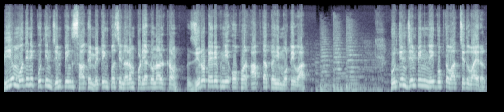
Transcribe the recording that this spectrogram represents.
પીએમ મોદીની પુતિન જિનપિંગ સાથે મીટિંગ પછી નરમ પડ્યા ડોનાલ્ડ ટ્રમ્પ. ઝીરો ટેરિફની ઓફર આપતા કહી મોટી વાત. પુતિન જિનપિંગની ગુપ્ત વાતચીત વાયરલ.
